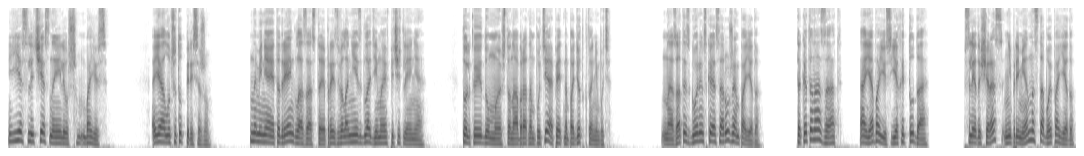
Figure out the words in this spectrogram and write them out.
«Если честно, Илюш, боюсь. Я лучше тут пересижу. На меня эта дрянь глазастая произвела неизгладимое впечатление. Только и думаю, что на обратном пути опять нападет кто-нибудь. Назад из Горинска я с оружием поеду. Так это назад, а я боюсь ехать туда. В следующий раз непременно с тобой поеду,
